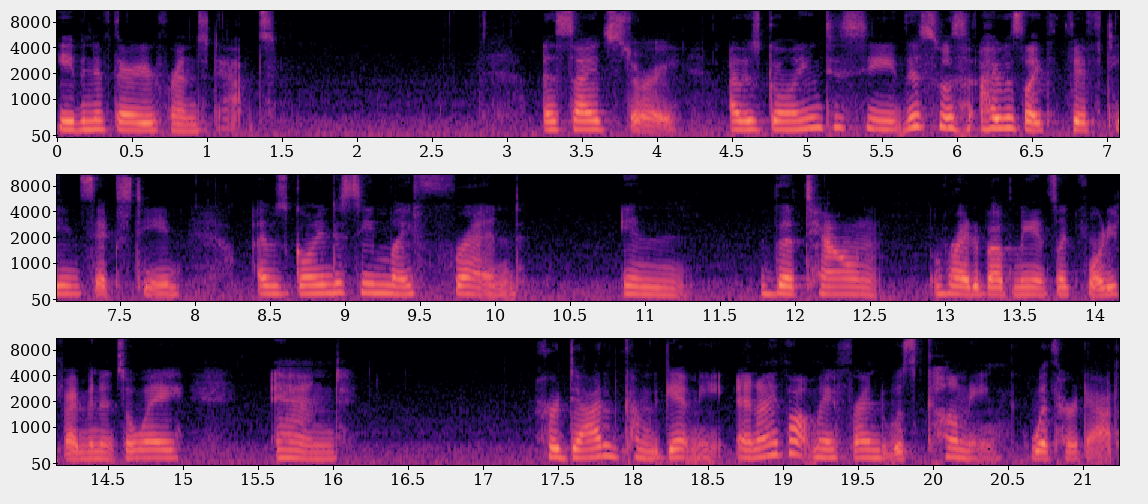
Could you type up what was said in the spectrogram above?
even if they're your friend's dads. A side story. I was going to see this was i was like 15 16 i was going to see my friend in the town right above me. It's like 45 minutes away. And her dad had come to get me. And I thought my friend was coming with her dad.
